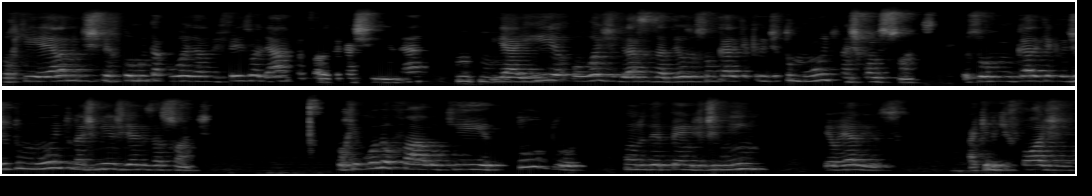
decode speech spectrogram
Porque ela me despertou muita coisa, ela me fez olhar para fora da caixinha, né? Uhum. E aí, hoje, graças a Deus, eu sou um cara que acredito muito nas condições. Eu sou um cara que acredito muito nas minhas realizações. Porque quando eu falo que tudo, quando depende de mim, eu realizo. Aquilo que foge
